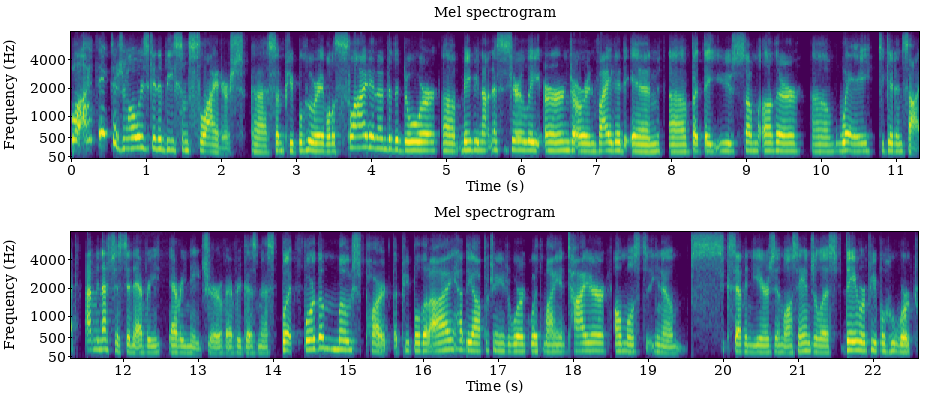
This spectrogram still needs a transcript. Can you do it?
Well, I think there's always going to be some sliders, uh, some people who are able to slide it under the door, uh, maybe not necessarily earned or invited in, uh, but they use some other um, way to get inside. I mean, that's just in every every nature of every business. But for the most part, the people that I had the opportunity to work with my entire almost you know six seven years in Los Angeles, they were people who worked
